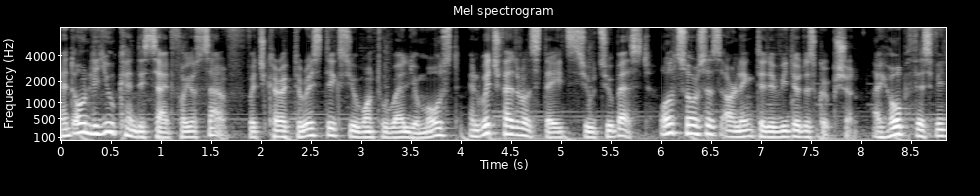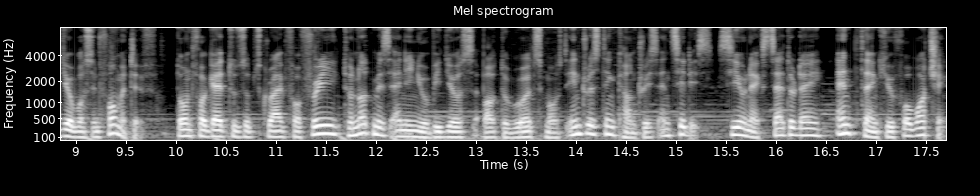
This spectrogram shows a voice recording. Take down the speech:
and only you can decide for yourself which characteristics you want to value most and which federal state suits you best. All sources are linked in the video description. I hope this video was informative. Don't forget to subscribe for free to not miss any new videos about the world's most interesting countries and cities. See you next Saturday and thank you for watching.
